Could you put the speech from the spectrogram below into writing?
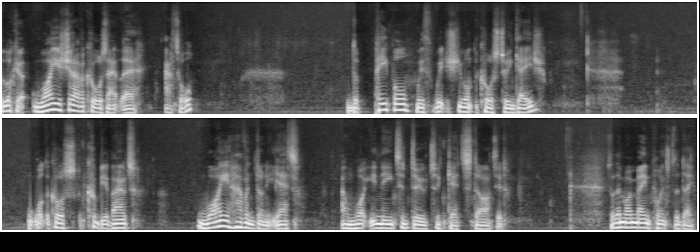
Look at why you should have a course out there at all, the people with which you want the course to engage, what the course could be about, why you haven't done it yet, and what you need to do to get started. So, they're my main points for the day.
